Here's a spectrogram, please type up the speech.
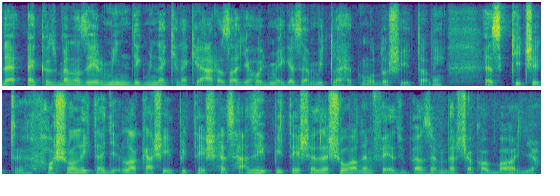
de eközben azért mindig mindenkinek jár az agya, hogy még ezen mit lehet módosítani. Ez kicsit hasonlít egy lakásépítéshez, házépítéshez, ez soha nem fejezi be az ember, csak abba hagyja.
